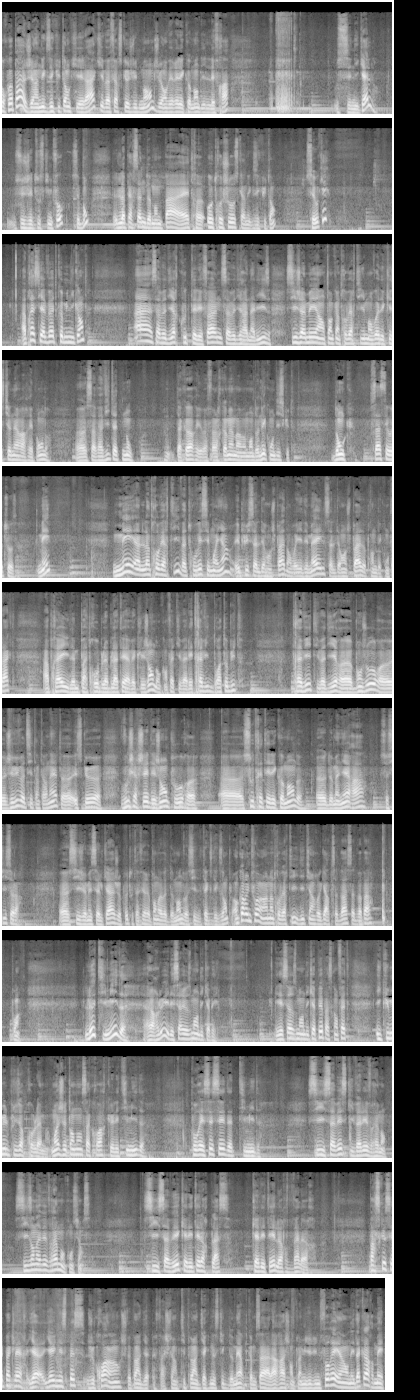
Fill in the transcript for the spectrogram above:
Pourquoi pas J'ai un exécutant qui est là, qui va faire ce que je lui demande, je lui enverrai les commandes, il les fera. C'est nickel. J'ai tout ce qu'il me faut, c'est bon. La personne ne demande pas à être autre chose qu'un exécutant. C'est OK. Après, si elle veut être communicante, ah, ça veut dire coup de téléphone, ça veut dire analyse. Si jamais, en tant qu'introverti, il m'envoie des questionnaires à répondre, euh, ça va vite être non. D'accord? Il va falloir quand même à un moment donné qu'on discute. Donc, ça, c'est autre chose. Mais, euh, l'introverti va trouver ses moyens, et puis ça ne le dérange pas d'envoyer des mails, ça ne le dérange pas de prendre des contacts. Après, il n'aime pas trop blablater avec les gens, donc en fait, il va aller très vite droit au but. Très vite, il va dire euh, bonjour, euh, j'ai vu votre site internet. Est-ce que vous cherchez des gens pour sous-traiter les commandes de manière à ceci, cela? Euh, si jamais c'est le cas, je peux tout à fait répondre à votre demande. Voici des textes d'exemple. Encore une fois, un introverti, il dit tiens, regarde, ça te va, ça te va pas Point. Le timide, alors lui, il est sérieusement handicapé. Il est sérieusement handicapé parce qu'en fait, il cumule plusieurs problèmes. Moi, j'ai tendance à croire que les timides pourraient cesser d'être timides s'ils savaient ce qu'ils valaient vraiment, s'ils en avaient vraiment conscience, s'ils savaient quelle était leur place, quelle était leur valeur parce que c'est pas clair. Il y a, une espèce, je crois, hein, je fais pas un, enfin, je fais un petit peu un diagnostic de merde comme ça à l'arrache en plein milieu d'une forêt, hein, on est d'accord, mais,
